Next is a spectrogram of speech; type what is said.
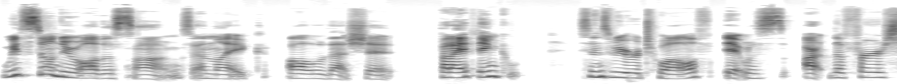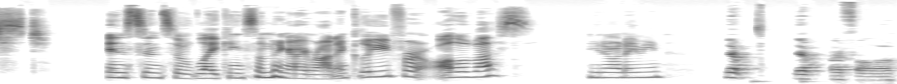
We still knew all the songs and like all of that shit. But I think since we were 12, it was our, the first instance of liking something ironically for all of us. You know what I mean? Yep. Yep, I follow.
